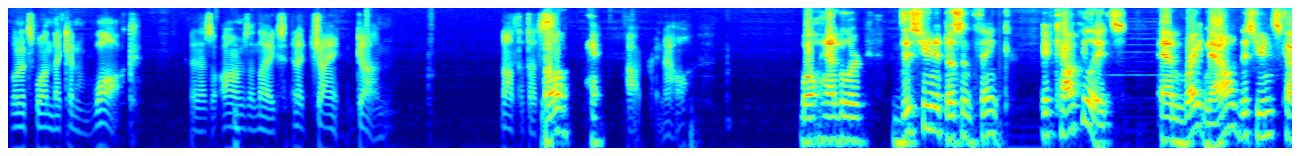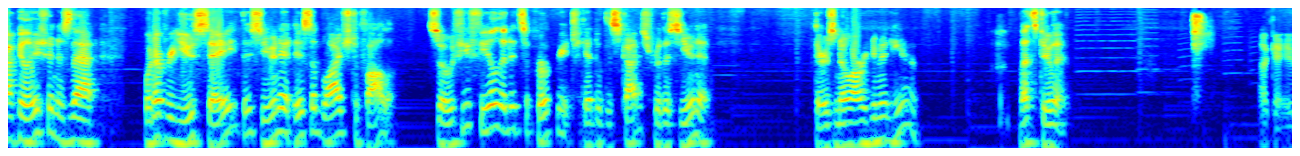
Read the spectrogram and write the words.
when it's one that can walk and has arms and legs and a giant gun. Not that that's Well, ha- out right now. well, handler, this unit doesn't think. It calculates. And right now, this unit's calculation is that whatever you say, this unit is obliged to follow. So if you feel that it's appropriate to get to the skies for this unit, there's no argument here. Let's do it. okay.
